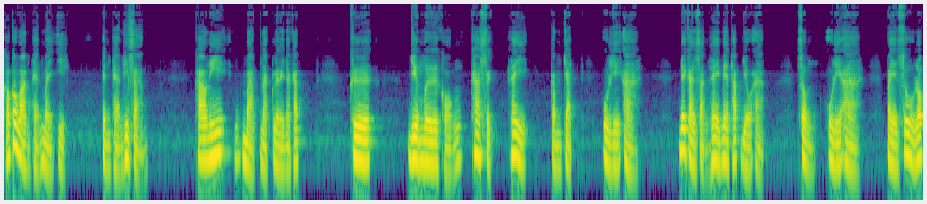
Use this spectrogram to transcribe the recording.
เขาก็วางแผนใหม่อีก เป็นแผนที่สามคราวนี้บาปหนักเลยนะครับ คือ ยืมมือของข้าศึกให้กำจัดอุลียอา ด้วยการสั่งให้แม่ทัพโยอาบ ส่งอุลียอา ไปสู้รบ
